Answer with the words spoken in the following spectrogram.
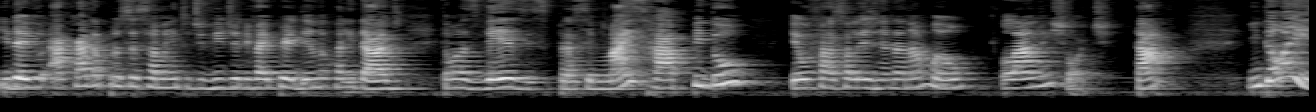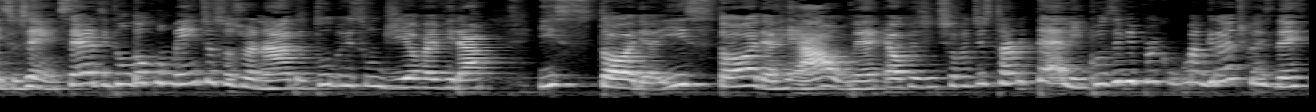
E daí a cada processamento de vídeo ele vai perdendo a qualidade. Então, às vezes, para ser mais rápido, eu faço a legenda na mão lá no InShot, tá? Então é isso, gente, certo? Então documente a sua jornada, tudo isso um dia vai virar história. E história real, né, é o que a gente chama de storytelling. Inclusive, por uma grande coincidência,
